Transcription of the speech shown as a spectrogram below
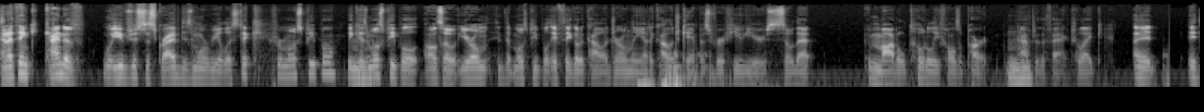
And I think kind of what you've just described is more realistic for most people because Mhm. most people also you're only that most people if they go to college are only at a college campus for a few years so that model totally falls apart Mhm. after the fact like it it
